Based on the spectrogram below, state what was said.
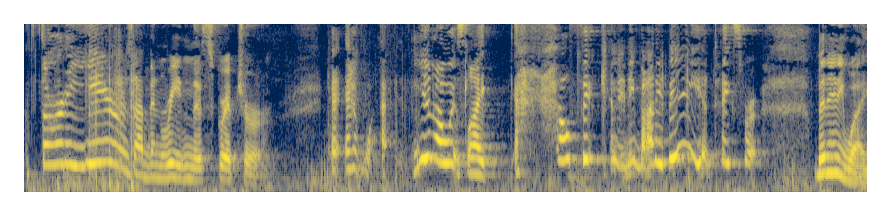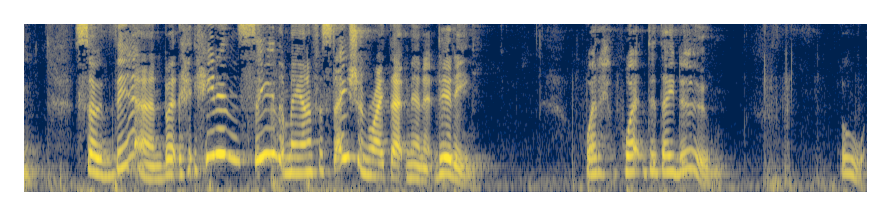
30 years I've been reading this scripture. You know, it's like, how thick can anybody be? It takes for. But anyway, so then, but he didn't see the manifestation right that minute, did he? What, what did they do? Oh,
